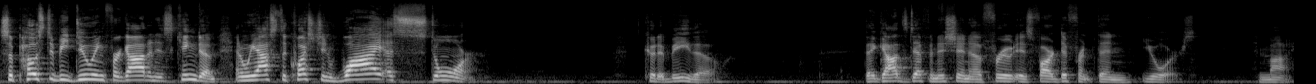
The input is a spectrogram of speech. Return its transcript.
supposed to be doing for God and His kingdom. And we ask the question, why a storm? Could it be, though, that God's definition of fruit is far different than yours? And mine?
